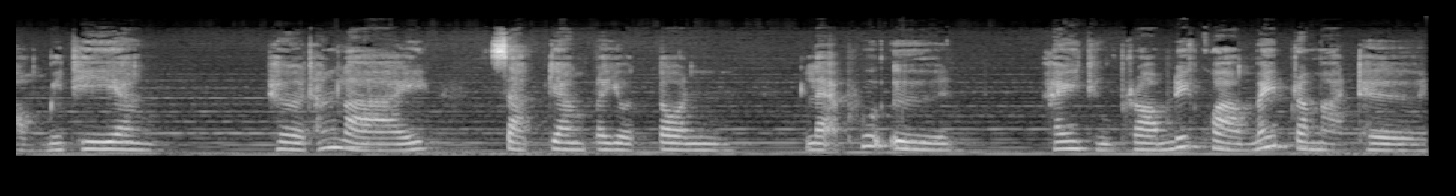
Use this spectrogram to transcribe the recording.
ของไม่เที่ยง เธอทั้งหลายสักยังประโยชน์ตน และผู้อื่นให้ถึงพร้อมด้วยความไม่ประมาทเถิด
